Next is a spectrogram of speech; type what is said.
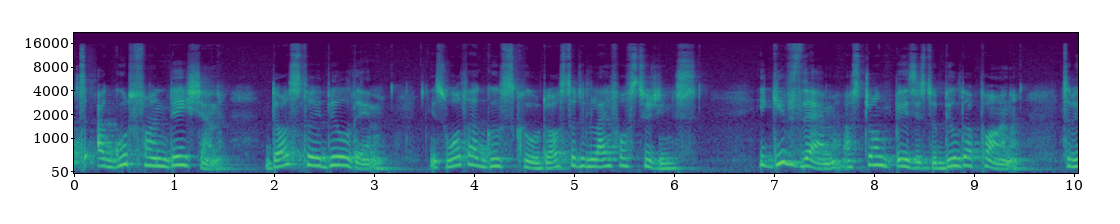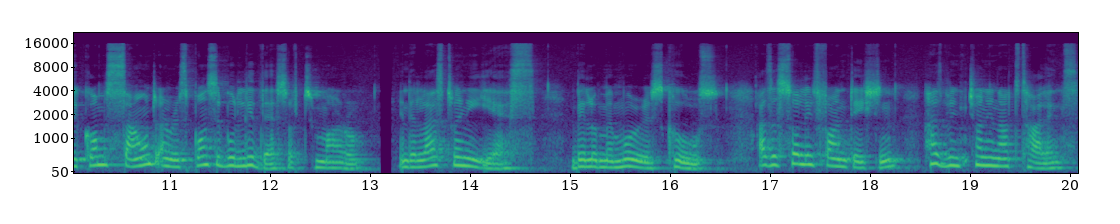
What a good foundation does to a building is what a good school does to the life of students. It gives them a strong basis to build upon to become sound and responsible leaders of tomorrow. In the last 20 years, Bello Memorial Schools, as a solid foundation, has been churning out talents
